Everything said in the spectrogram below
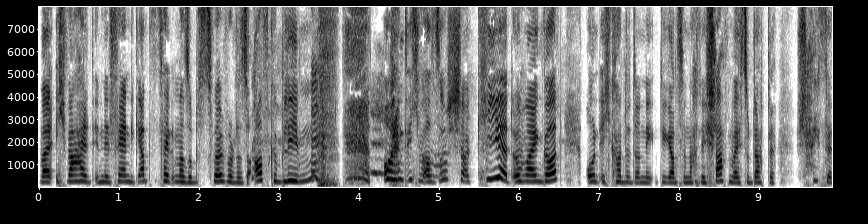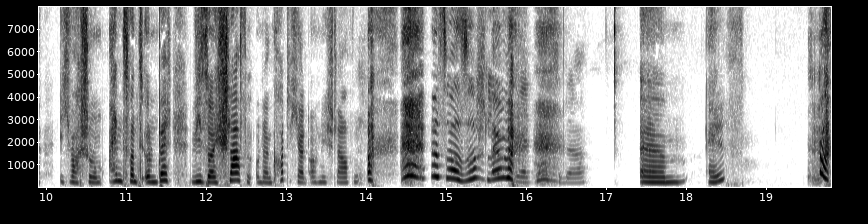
Weil ich war halt in den Ferien die ganze Zeit immer so bis 12 oder so aufgeblieben. und ich war so schockiert, oh mein Gott. Und ich konnte dann die ganze Nacht nicht schlafen, weil ich so dachte, scheiße, ich war schon um 21 Uhr im Bett, wie soll ich schlafen? Und dann konnte ich halt auch nicht schlafen. das war so schlimm. Wie alt warst du da? Ähm, elf? Oh Gott.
